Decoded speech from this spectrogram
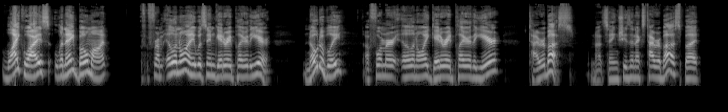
Likewise, Lenée Beaumont from Illinois was named Gatorade Player of the Year. Notably, a former Illinois Gatorade Player of the Year, Tyra Buss. I'm not saying she's the next Tyra Buss, but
